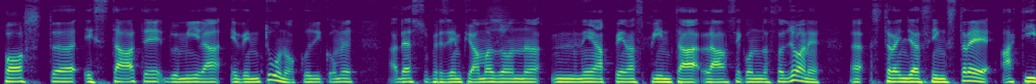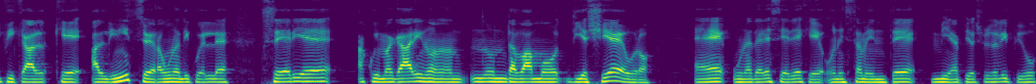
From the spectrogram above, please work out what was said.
post estate 2021, così come adesso per esempio Amazon ne ha appena spinta la seconda stagione, uh, Stranger Things 3, Atypical che all'inizio era una di quelle serie a cui magari non, non davamo 10 euro, è una delle serie che onestamente mi è piaciuta di più,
